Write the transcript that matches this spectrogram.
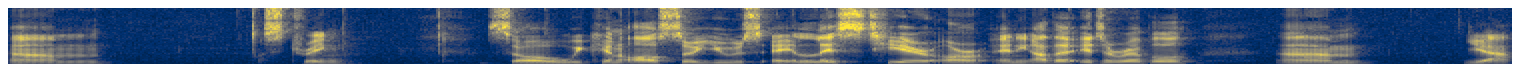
um, string. So we can also use a list here or any other iterable. Um, yeah.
